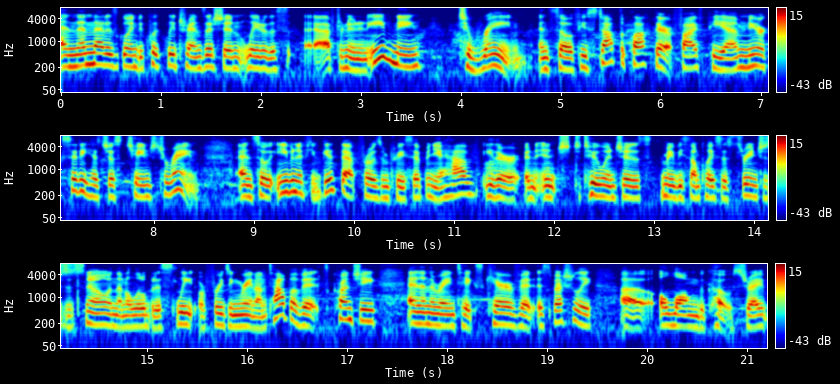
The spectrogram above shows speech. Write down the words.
and then that is going to quickly transition later this afternoon and evening to rain. And so if you stop the clock there at 5 p.m., New York City has just changed to rain. And so even if you get that frozen precip and you have either an inch to two inches, maybe some places three inches of snow and then a little bit of sleet or freezing rain on top of it, it's crunchy and then the rain takes care of it, especially uh, along the coast, right?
